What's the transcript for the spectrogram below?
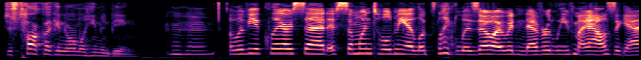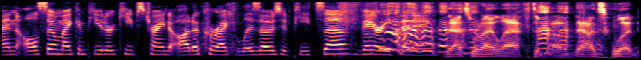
Just talk like a normal human being. Hmm Olivia Claire said, "If someone told me I looked like Lizzo, I would never leave my house again. Also, my computer keeps trying to autocorrect Lizzo to pizza. Very fitting." That's what I laughed about. That's what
